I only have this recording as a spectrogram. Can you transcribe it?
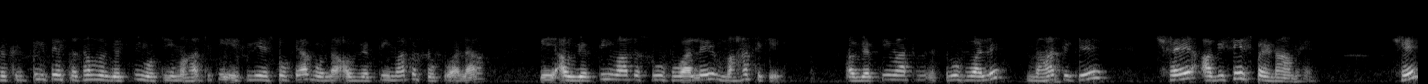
प्रकृति से प्रथम अभिव्यक्ति होती है महत्व की इसलिए इसको क्या बोला? अभिव्यक्ति मात्र स्वरूप वाला कि अभिव्यक्ति मात्र स्वरूप वाले महत्व के अव्यक्ति मात्र स्वरूप वाले महत्व के छह अविशेष परिणाम है। छह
